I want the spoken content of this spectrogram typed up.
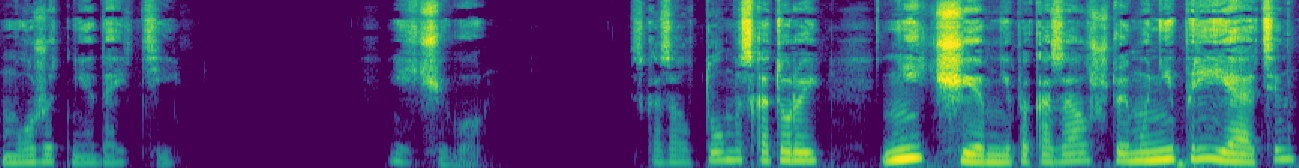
может не дойти. — Ничего, — сказал Томас, который ничем не показал, что ему неприятен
